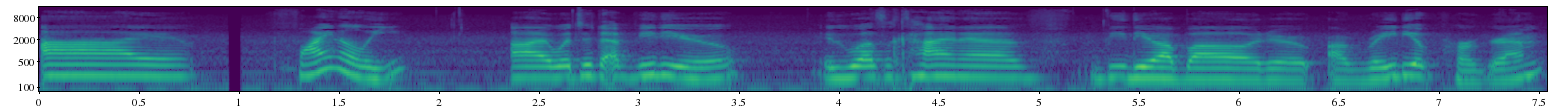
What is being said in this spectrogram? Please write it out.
I finally I watched a video. It was a kind of video about a, a radio program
